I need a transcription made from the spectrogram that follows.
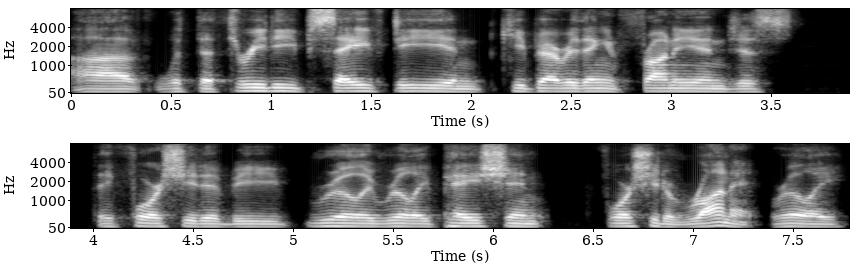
uh, with the three deep safety and keep everything in front of you and just they force you to be really, really patient, force you to run it really.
